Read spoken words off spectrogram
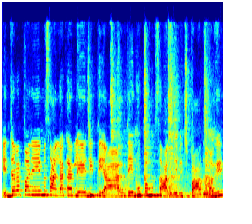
ਇੱਧਰ ਆਪਾਂ ਨੇ ਮਸਾਲਾ ਕਰ ਲਿਆ ਜੀ ਤਿਆਰ, ਤੇ ਇਹਨੂੰ ਆਪਾਂ ਹੁਣ ਸਾਗ ਦੇ ਵਿੱਚ ਪਾ ਦੇਵਾਂਗੇ।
